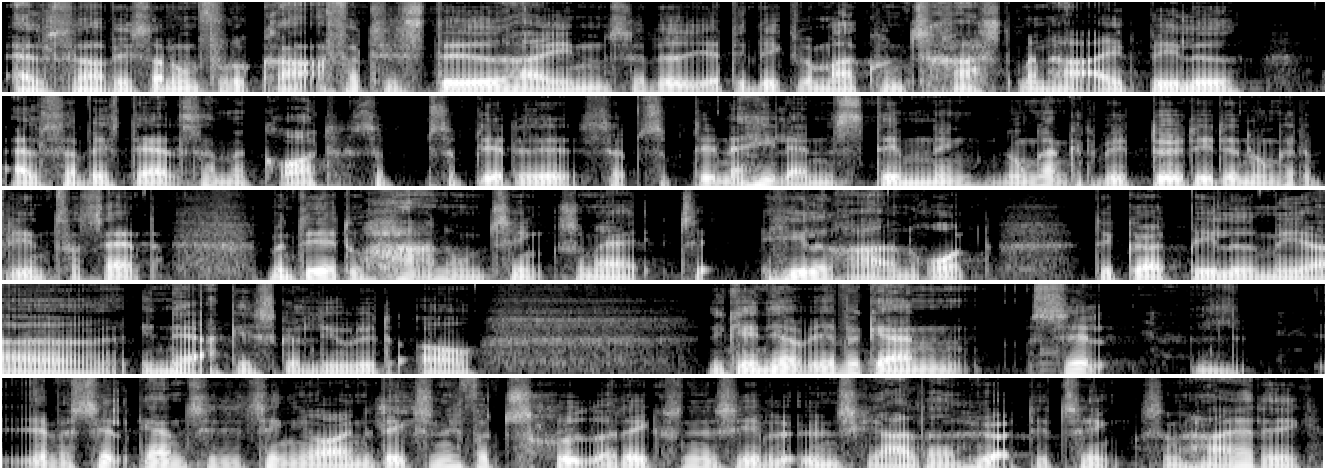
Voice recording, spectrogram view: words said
Altså, hvis der er nogle fotografer til stede herinde, så ved jeg, at det er vigtigt, hvor meget kontrast man har i et billede. Altså, hvis det alt sammen er gråt, så, så bliver det, så, så det er en helt anden stemning. Nogle gange kan det blive dødt i det, nogle gange kan det blive interessant. Men det, at du har nogle ting, som er til hele raden rundt, det gør et billede mere øh, energisk og livligt. Og igen, jeg, jeg vil gerne selv jeg vil selv gerne se de ting i øjnene. Det er ikke sådan, jeg fortryder. Det er ikke sådan, jeg siger, jeg vil ønske, at jeg aldrig havde hørt de ting. Sådan har jeg det ikke.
